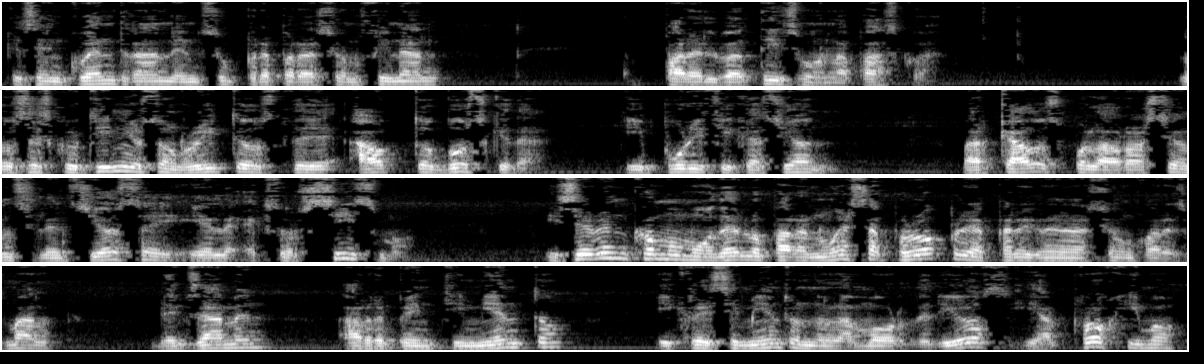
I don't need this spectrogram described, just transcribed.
que se encuentran en su preparación final para el bautismo en la Pascua. Los escrutinios son ritos de autobúsqueda y purificación, marcados por la oración silenciosa y el exorcismo y sirven como modelo para nuestra propia peregrinación cuaresmal de examen, arrepentimiento y crecimiento en el amor de Dios y al prójimo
